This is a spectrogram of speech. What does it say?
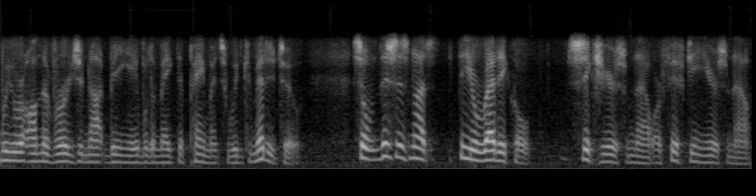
we were on the verge of not being able to make the payments we'd committed to. So this is not theoretical six years from now or 15 years from now.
